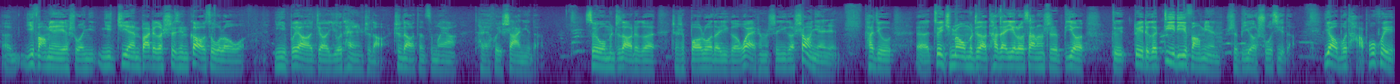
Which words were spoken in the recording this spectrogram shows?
呃，一方面也说：“你你既然把这个事情告诉了我，你不要叫犹太人知道，知道他怎么样，他也会杀你的。”所以我们知道这个这是保罗的一个外甥，是一个少年人，他就呃，最起码我们知道他在耶路撒冷是比较对对这个地理方面是比较熟悉的，要不他不会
